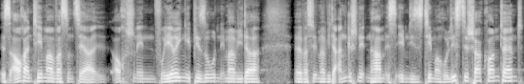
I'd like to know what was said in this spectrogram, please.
ist auch ein Thema, was uns ja auch schon in vorherigen Episoden immer wieder, äh, was wir immer wieder angeschnitten haben, ist eben dieses Thema holistischer Content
